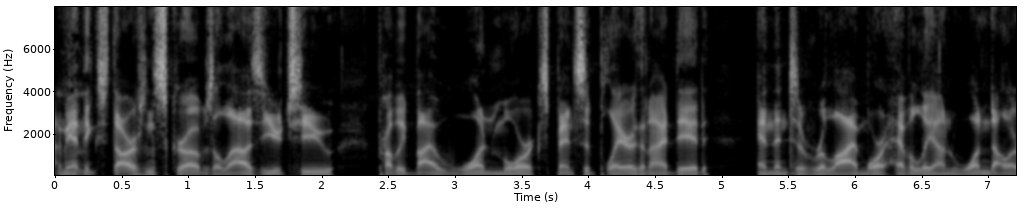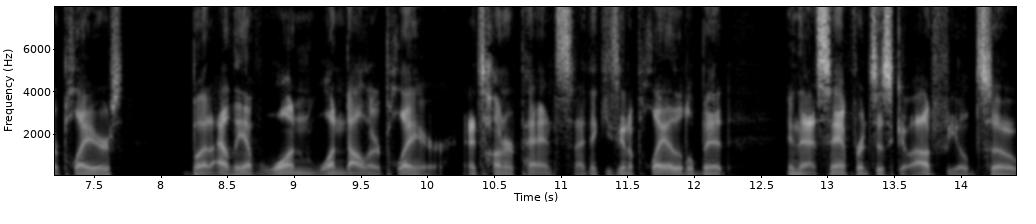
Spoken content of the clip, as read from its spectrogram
I mean, mm-hmm. I think Stars and Scrubs allows you to probably buy one more expensive player than I did, and then to rely more heavily on one dollar players. But I only have one one dollar player, and it's Hunter Pence. And I think he's going to play a little bit in that San Francisco outfield. So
